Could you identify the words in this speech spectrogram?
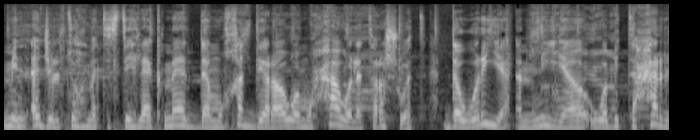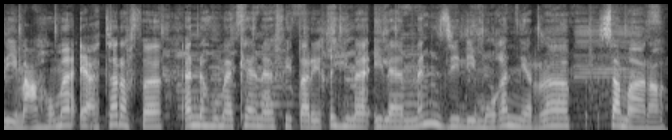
من أجل تهمة استهلاك مادة مخدرة ومحاولة رشوة دورية أمنية وبالتحري معهما اعترف أنهما كانا في طريقهما إلى منزل مغني الراب سمارة.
